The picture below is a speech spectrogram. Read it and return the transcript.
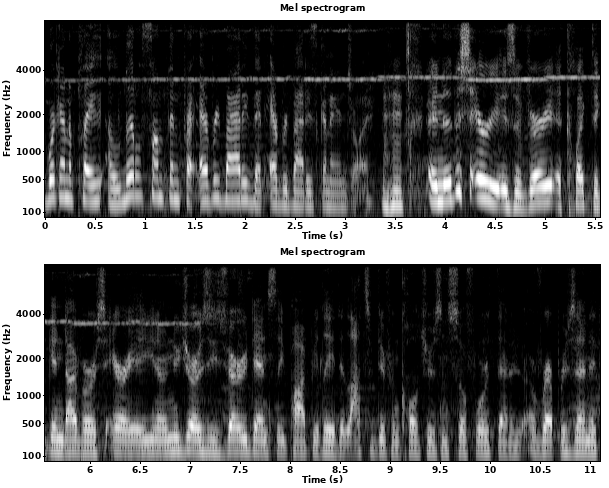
we're going to play a little something for everybody that everybody's going to enjoy. Mm-hmm. And uh, this area is a very eclectic and diverse area. You know, New Jersey is very densely populated, lots of different cultures and so forth that are represented.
